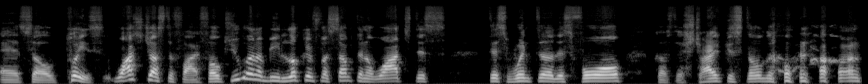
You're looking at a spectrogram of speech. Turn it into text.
And so please watch Justify, folks. You're gonna be looking for something to watch this this winter, this fall, because the strike is still going on.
